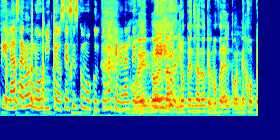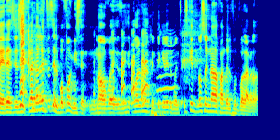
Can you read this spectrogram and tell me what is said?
que Lázaro no ubique? O sea, eso es como cultura general de... Güey, no, yo pensando que el Bofo era el Conejo Pérez. Yo decía, canal, este es el Bofo. Y me dicen, no, güey. Hola, gente, qué vergüenza. Es que no soy nada fan del fútbol, la verdad.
